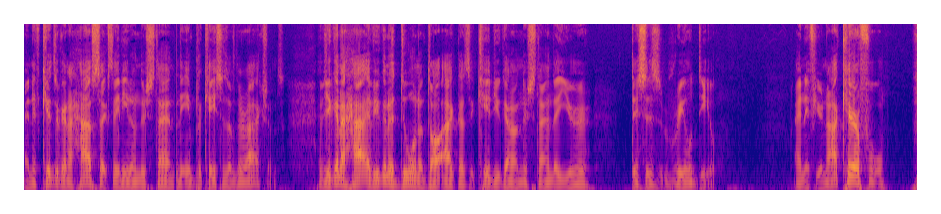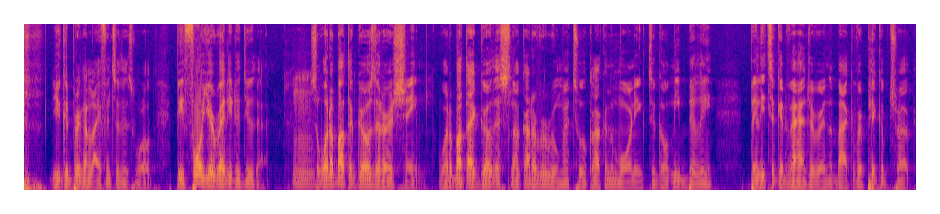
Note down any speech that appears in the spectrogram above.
and if kids are gonna have sex, they need to understand the implications of their actions. If you're gonna have, if you're gonna do an adult act as a kid, you gotta understand that you're, this is real deal. And if you're not careful, you could bring a life into this world before you're ready to do that. Mm-hmm. So what about the girls that are ashamed? What about that girl that snuck out of her room at two o'clock in the morning to go meet Billy? Billy took advantage of her in the back of her pickup truck,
